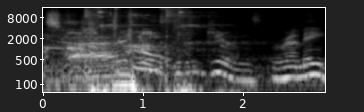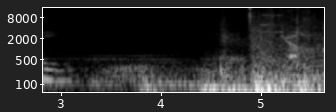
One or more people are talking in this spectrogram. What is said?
It's hard. 15 kills remaining. Go.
